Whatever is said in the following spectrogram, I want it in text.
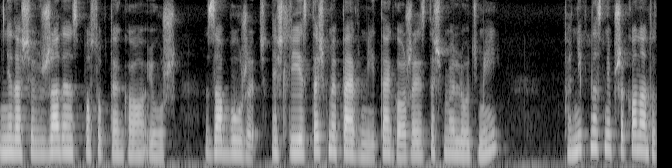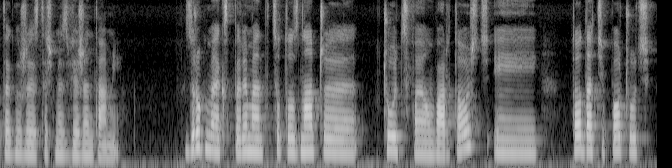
Nie da się w żaden sposób tego już zaburzyć. Jeśli jesteśmy pewni tego, że jesteśmy ludźmi, to nikt nas nie przekona do tego, że jesteśmy zwierzętami. Zróbmy eksperyment, co to znaczy czuć swoją wartość, i to da ci poczuć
